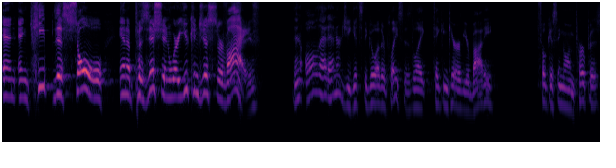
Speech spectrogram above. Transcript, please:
and, and keep this soul in a position where you can just survive, then all that energy gets to go other places like taking care of your body, focusing on purpose,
